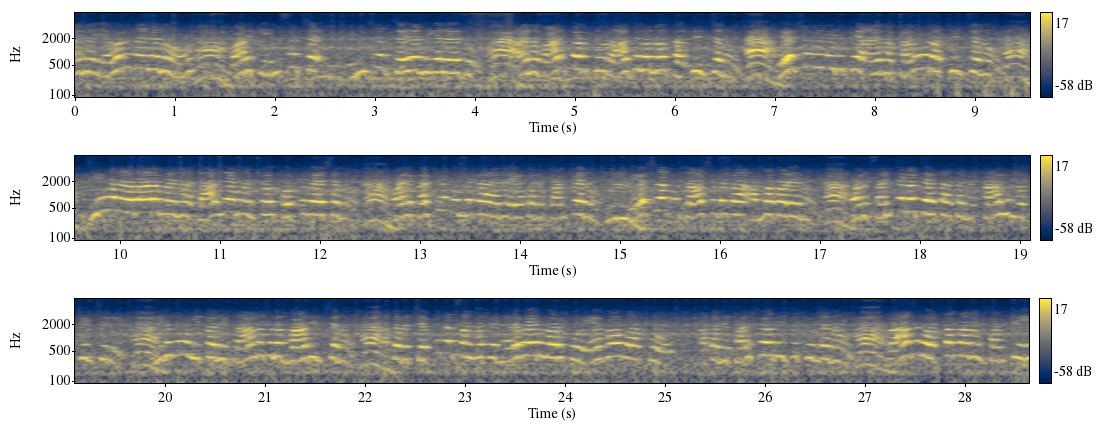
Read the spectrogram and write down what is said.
ఆయన ఎవరినైనాను. వారికి హింస హింస చేయనీయలేదు. ఆయన వారి కొరకు రాజులను తగ్గించను ఆ. దేశము మీదకి ఆయన కరువు రక్షించను. జీవనాధారమైన ధాన్యమంతో కొట్టువేశను. వారి కట్టిన ముందుగా ఆయన ఒకరిని పంపాను. దేశపు దాసుడుగా అమ్మబడెను. వారి సంఖ్యల చేత అతని కాళ్ళు ఆ. ఇనుము ఇతని ప్రాణమును బాధించను ఆ. అతడు చెప్పిన సంగతి నెరవేరు వరకు ఏహోవాకు అతన్ని పరిశోధించుచుండెను ఆ. రాజు వర్తమానం పంపి.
